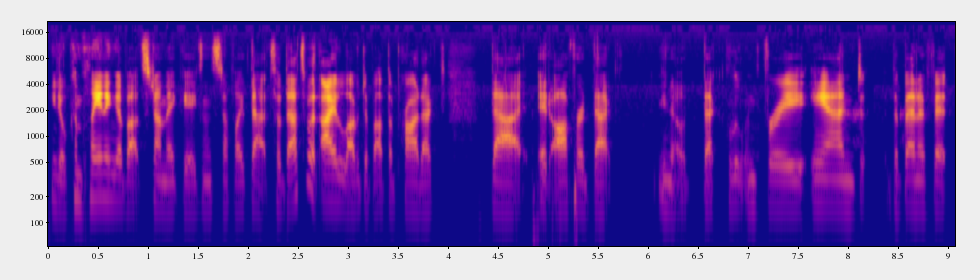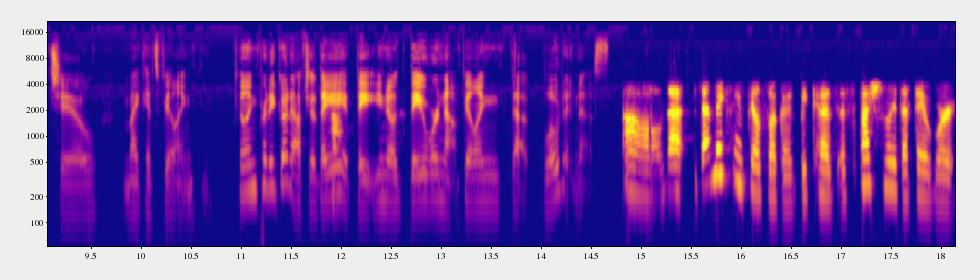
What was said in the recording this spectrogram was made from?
you know, complaining about stomach aches and stuff like that. So that's what I loved about the product that it offered that, you know, that gluten free and the benefit to my kids feeling feeling pretty good after they oh. ate. They, you know, they were not feeling that bloatedness. Oh, that that makes me feel so good because especially that they were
